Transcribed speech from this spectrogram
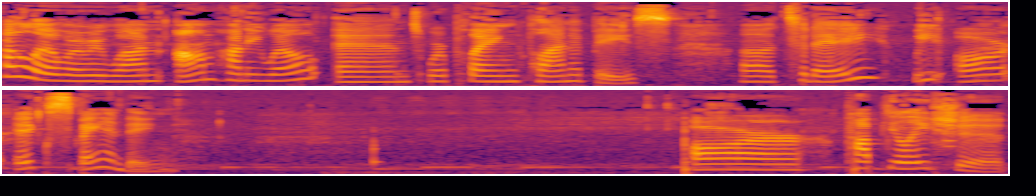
Hello everyone, I'm Honeywell and we're playing Planetbase. Uh, today we are expanding our population.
